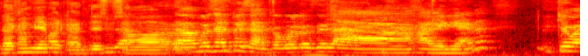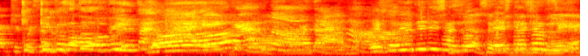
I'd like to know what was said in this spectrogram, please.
Ya cambié de marca. Antes usaba. ya vamos a empezar como los de la Javeriana. ¿Y qué, va, qué, ¿Qué- cuesta qué cuesta como tu outfit? pinta, No, marica? no, No, ya no. Estoy utilizando esta camisa.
